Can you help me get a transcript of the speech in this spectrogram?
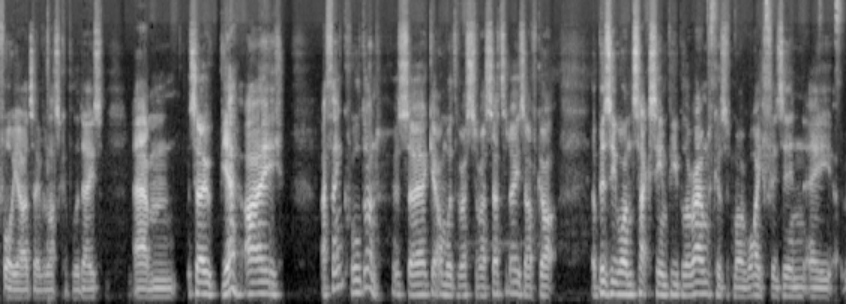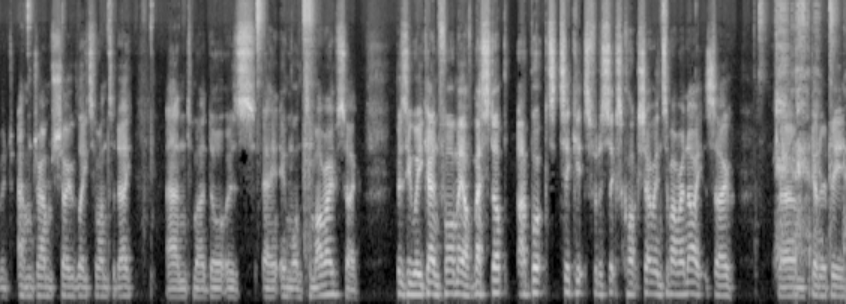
four yards over the last couple of days. Um, so yeah, I I think we're all done. Let's uh, get on with the rest of our Saturdays. I've got a busy one taxiing people around because my wife is in a Amdram show later on today, and my daughter's uh, in one tomorrow. So busy weekend for me. I've messed up. I booked tickets for the six o'clock show in tomorrow night, so um, gonna be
